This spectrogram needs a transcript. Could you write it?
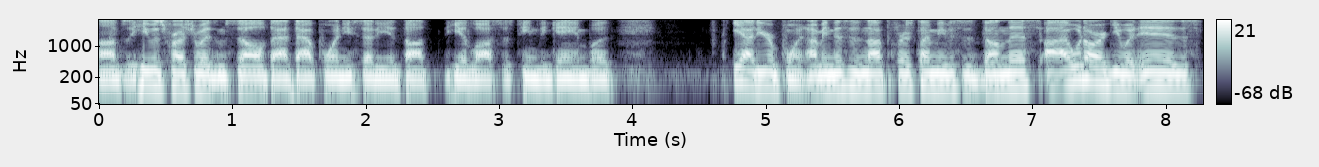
Um, so he was frustrated with himself. At that point, he said he had thought he had lost his team the game, but yeah, to your point. I mean, this is not the first time Mevis has done this. I would argue it is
